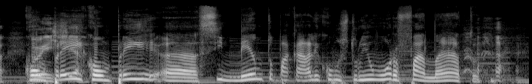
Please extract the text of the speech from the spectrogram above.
Comprei, comprei ah, cimento pra caralho e construí um orfanato.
